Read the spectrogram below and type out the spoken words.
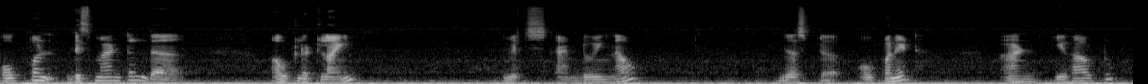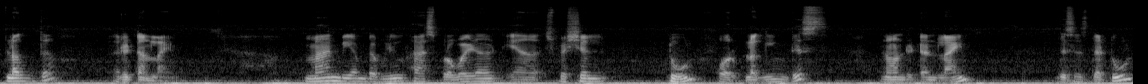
open dismantle the outlet line which I am doing now. Just uh, open it and you have to plug the return line. MAN B&W has provided a special tool for plugging this non-return line. This is the tool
